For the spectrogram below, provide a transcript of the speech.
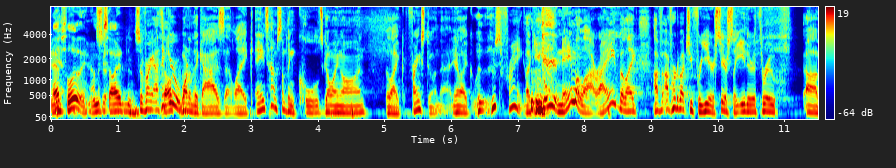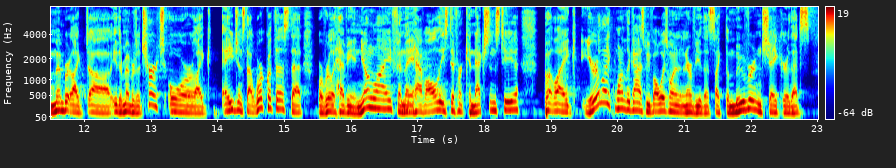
Absolutely. I'm So- excited. So, Frank, I think you're one of the guys that, like, anytime something cool's going on, they're like, Frank's doing that. And you're like, Who, who's Frank? Like, you hear your name a lot, right? But, like, I've, I've heard about you for years, seriously, either through uh, member, like, uh, either members of church or like agents that work with us that were really heavy in young life and they have all these different connections to you. But, like, you're like one of the guys we've always wanted to interview that's like the mover and shaker that's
